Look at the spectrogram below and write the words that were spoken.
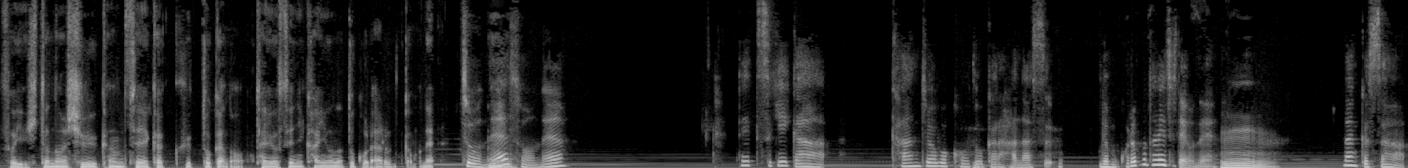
そういう人の習慣、性格とかの多様性に寛容なところあるのかもね。そうね、うんそうね。で、次が、感情を行動から話す。でもこれも大事だよね。うん。なんかさ、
